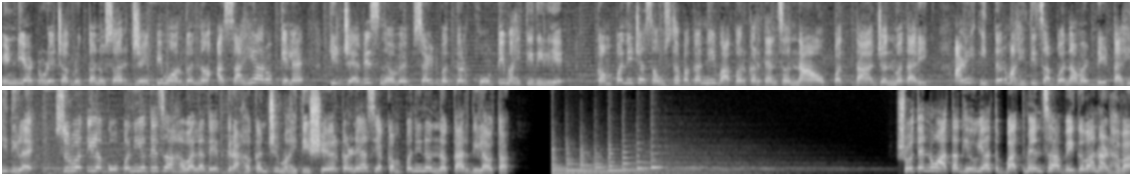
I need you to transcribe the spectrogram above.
इंडिया टुडेच्या वृत्तानुसार जे पी मॉर्गननं असाही आरोप केलाय की जेविसनं वेबसाईटबद्दल खोटी माहिती दिली आहे कंपनीच्या संस्थापकांनी वापरकर्त्यांचं नाव पत्ता जन्मतारीख आणि इतर माहितीचा बनावट डेटाही दिलाय. सुरुवातीला गोपनीयतेचा हवाला देत ग्राहकांची माहिती शेअर करण्यास या कंपनीनं नकार दिला होता. श्रोत्यांनो आता घेऊयात बातम्यांचा वेगवान आढावा.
